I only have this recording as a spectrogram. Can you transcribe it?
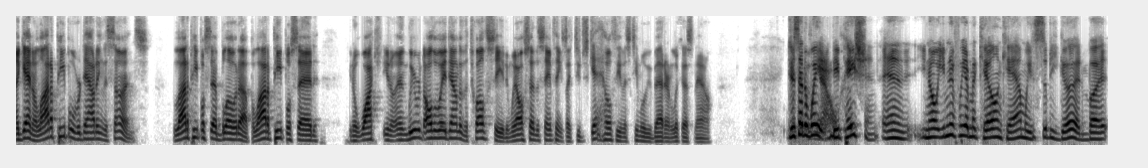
again, a lot of people were doubting the Suns. A lot of people said blow it up. A lot of people said, you know, watch, you know, and we were all the way down to the 12th seed, and we all said the same things like, dude, just get healthy and this team will be better. And look at us now. just had to wait now- be patient. And you know, even if we had Mikal and Cam, we'd still be good. But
